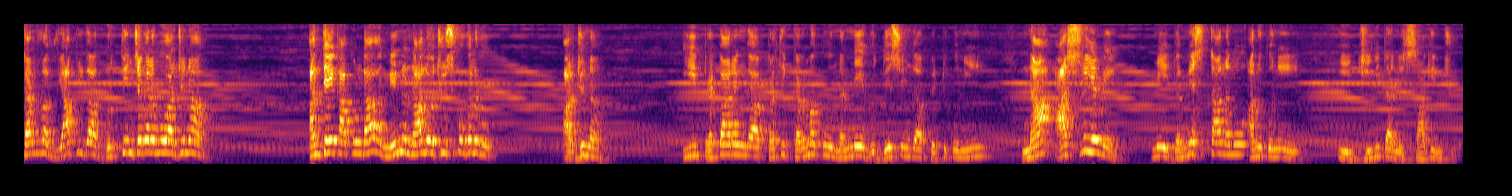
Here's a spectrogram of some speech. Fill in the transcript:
సర్వవ్యాపిగా గుర్తించగలవు అర్జున. అంతేకాకుండా నిన్ను నాలో చూసుకోగలవు. అర్జున ఈ ప్రకారంగా ప్రతి కర్మకు నన్నే ఉద్దేశంగా పెట్టుకుని నా ఆశ్రయమే నీ గమ్యస్థానము అనుకుని ఈ జీవితాన్ని సాగించు.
